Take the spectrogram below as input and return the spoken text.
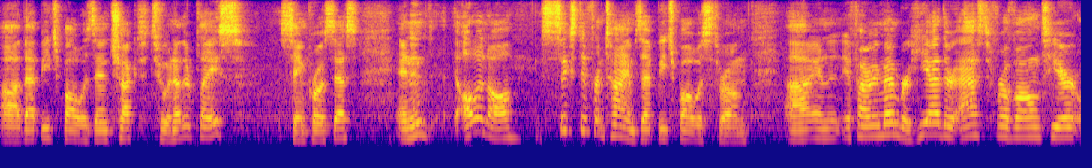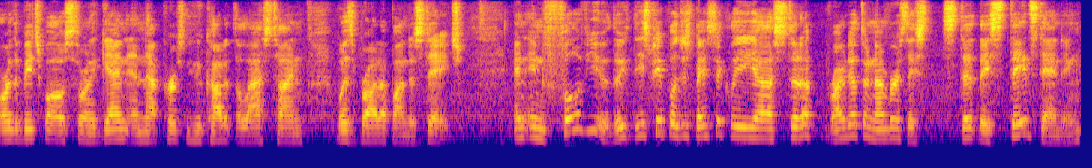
Uh, that beach ball was then chucked to another place, same process, and in, all in all, six different times that beach ball was thrown. Uh, and if I remember, he either asked for a volunteer or the beach ball was thrown again, and that person who caught it the last time was brought up onto stage. And in full view, th these people just basically uh, stood up, rounded out their numbers, they, st they stayed standing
